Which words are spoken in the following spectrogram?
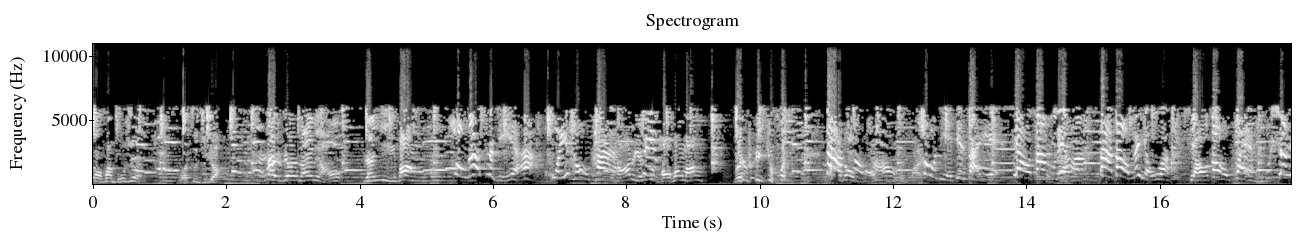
要饭不是我自己呀、外边来了人一帮，后那四姐回头看，拿着银子跑慌忙，文瑞就问大道道跑跑，不快后姐便在叫当量啊，大道没有啊，小道快，我上去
